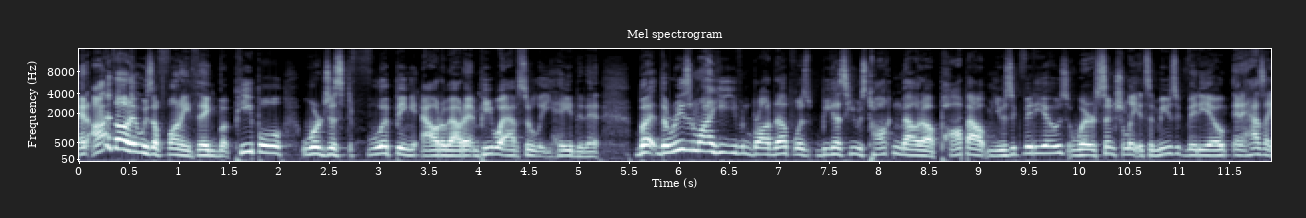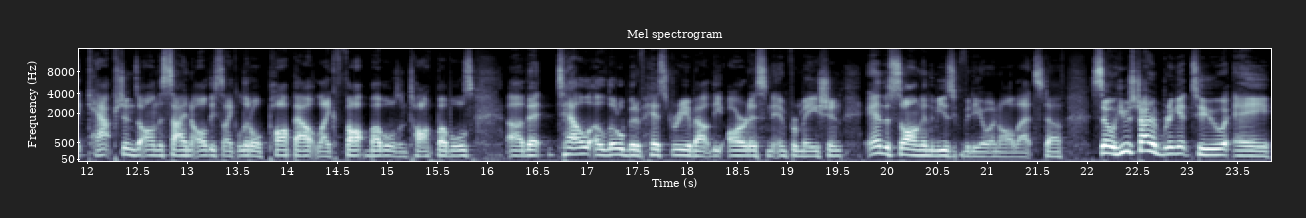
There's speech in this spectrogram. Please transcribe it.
And I thought it was a funny thing, but people were just flipping out about it, and people absolutely hated it. But the reason why he even brought it up was because he was talking about uh, pop out music videos, where essentially it's a music video and it has like captions on the side and all these like little pop out like thought bubbles and talk bubbles uh, that tell a little bit of history about the artist and information and the song and the music video and all that stuff. So he was trying to bring it to a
